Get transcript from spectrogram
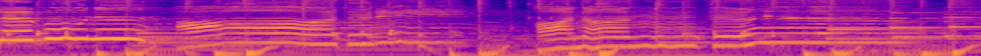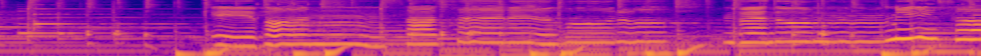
ලැබුණ ආදරේ අනන්තය. එවන් සසරහුරු බැඳුම් නිසා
